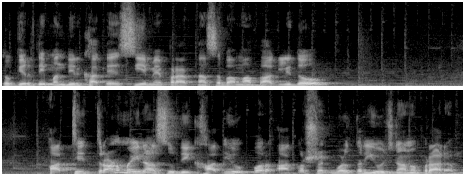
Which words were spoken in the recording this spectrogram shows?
તો કીર્તિ મંદિર ખાતે સીએમએ પ્રાર્થના સભામાં ભાગ લીધો. આજથી ત્રણ મહિના સુધી ખાદી ઉપર આકર્ષક વળતર યોજનાનો પ્રારંભ.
